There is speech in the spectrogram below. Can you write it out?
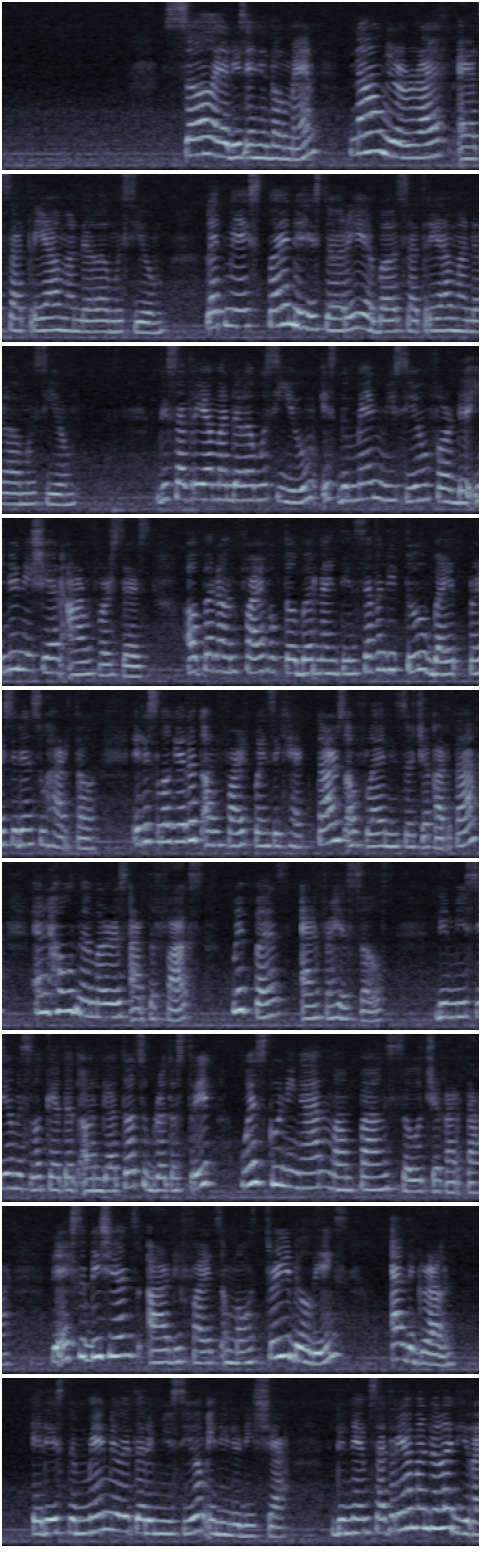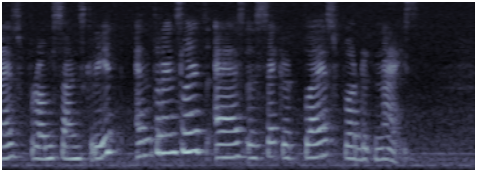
So, ladies and gentlemen, now we arrive at Satria Mandala Museum. Let me explain the history about Satria Mandala Museum. The Satria Mandala Museum is the main museum for the Indonesian Armed Forces, opened on 5 October 1972 by President Suharto. It is located on 5.6 hectares of land in Jakarta and holds numerous artifacts, weapons, and vehicles. The museum is located on Gatot Subroto Street, West Kuningan, Mampang, South Jakarta. The exhibitions are divided among three buildings and the ground. It is the main military museum in Indonesia. The name Satria Mandala derives from Sanskrit and translates as a sacred place for the knights.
